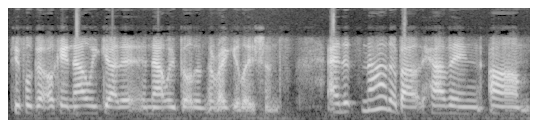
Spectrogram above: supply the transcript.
people go, okay, now we get it, and now we build in the regulations. And it's not about having um,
